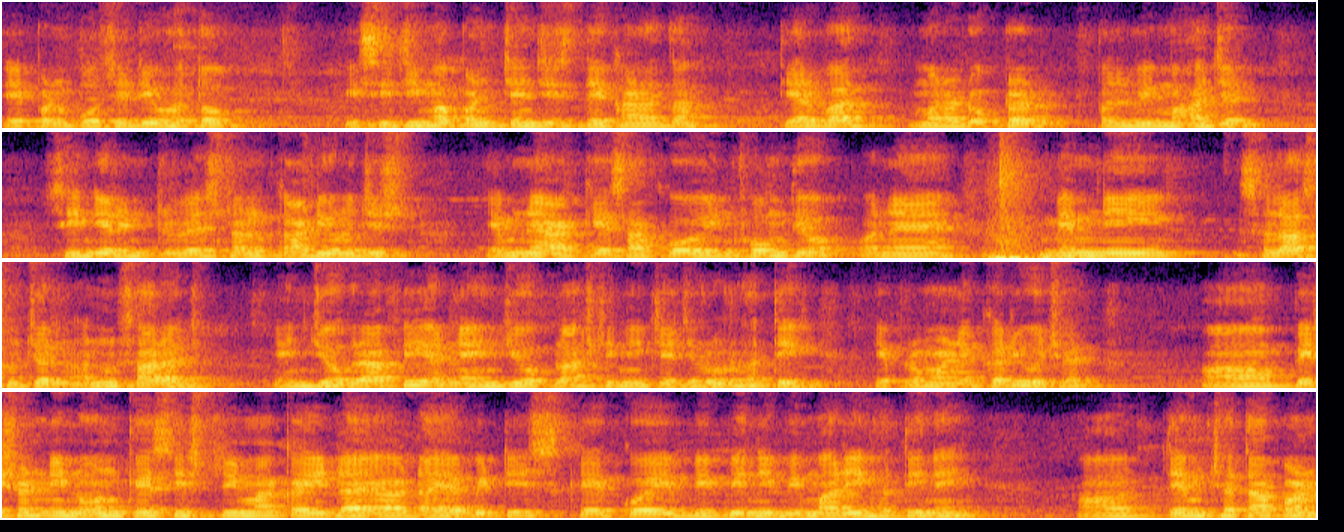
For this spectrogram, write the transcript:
એ પણ પોઝિટિવ હતો. ઇસીજીમાં પણ ચેન્જીસ દેખાણ હતા. ત્યારબાદ મારા doctor Pallavi Mahajan, senior international cardiologist, એમને આ કેસ આખો ઇન્ફોર્મ થયો અને મેમની સલાહ સૂચન અનુસાર જ એન્જિયોગ્રાફી અને એન્જિયોપ્લાસ્ટીની જે જરૂર હતી એ પ્રમાણે કર્યું છે. પેશન્ટની નોન કેસ હિસ્ટ્રીમાં કંઈ ડાયા, ડાયાબિટીસ કે કોઈ બીપીની બીમારી હતી નહીં. તેમ છતાં પણ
